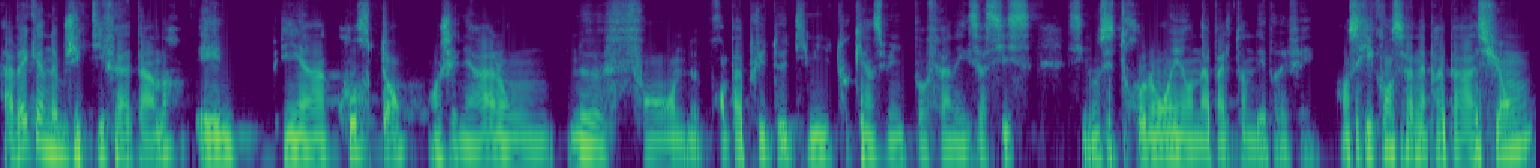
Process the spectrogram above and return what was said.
avec un objectif à atteindre et, un court temps. En général, on ne, on ne prend pas plus de 10 minutes ou 15 minutes pour faire un exercice, sinon c'est trop long et on n'a pas le temps de débriefer. En ce qui concerne la préparation,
